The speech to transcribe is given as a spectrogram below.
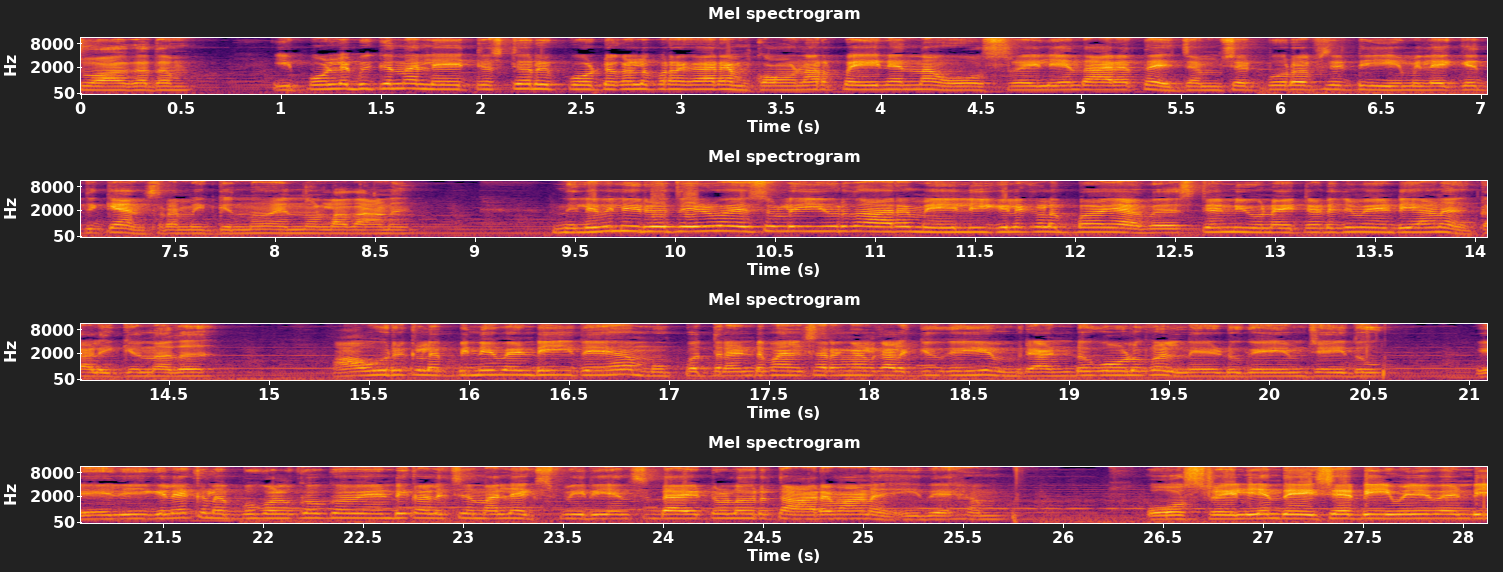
സ്വാഗതം. ഇപ്പോൾ ലഭിക്കുന്ന ലേറ്റസ്റ്റ് റിപ്പോർട്ടുകൾ പ്രകാരം കോണർ പെയിൻ എന്ന ഓസ്ട്രേലിയൻ താരത്തെ ജംഷഡ്പൂർ എഫ് സി ടീമിലേക്ക് എത്തിക്കാൻ ശ്രമിക്കുന്നു എന്നുള്ളതാണ്. നിലവിൽ ഇരുപത്തേഴ് വയസ്സുള്ള ഈ ഒരു താരം എ ലീഗിലെ ക്ലബ്ബായ വെസ്റ്റേൺ യുണൈറ്റഡിന് വേണ്ടിയാണ് കളിക്കുന്നത്. ആ ഒരു ക്ലബിന് വേണ്ടി ഇദ്ദേഹം മുപ്പത്തിരണ്ട് മത്സരങ്ങൾ കളിക്കുകയും രണ്ട് ഗോളുകൾ നേടുകയും ചെയ്തു. എ ലീഗിലെ ക്ലബ്ബുകൾക്കൊക്കെ വേണ്ടി കളിച്ച് നല്ല എക്സ്പീരിയൻസ്ഡ് ആയിട്ടുള്ള ഒരു താരമാണ് ഇദ്ദേഹം. ഓസ്ട്രേലിയൻ ദേശീയ ടീമിന് വേണ്ടി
